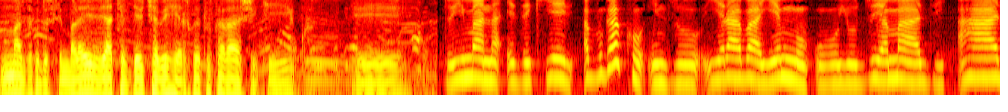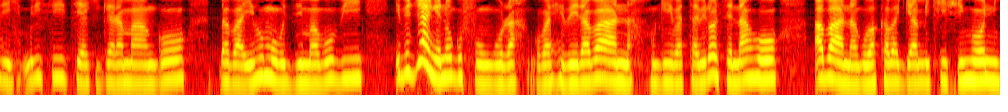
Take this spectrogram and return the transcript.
mumaze kudusimba rero ibyatevye bica bihera twe tutarashikirwa eh. Duyimana Ezekiel avuga ko inzu yarabayemwo ubu yuzuye amazi ahari muri site ya Kigaramango babayeho mu buzima bubi ibijanye no gufungura ngo bahebera abana mu gihe batabirose naho abana ngo bakabaryamikisha inkoni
